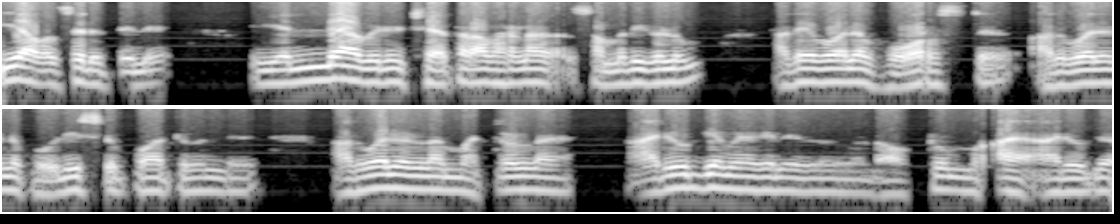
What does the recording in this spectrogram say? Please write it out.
ഈ അവസരത്തിൽ എല്ലാവരും ക്ഷേത്രാഭരണ സമിതികളും അതേപോലെ ഫോറസ്റ്റ് അതുപോലെ തന്നെ പോലീസ് ഡിപ്പാർട്ട്മെന്റ് അതുപോലെയുള്ള മറ്റുള്ള ആരോഗ്യ മേഖലയിലുള്ള ഡോക്ടർ ആരോഗ്യ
